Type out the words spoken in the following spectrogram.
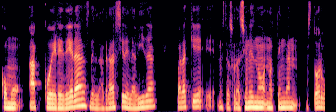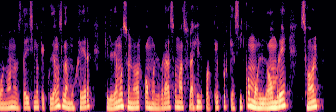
Como a coherederas de la gracia de la vida para que nuestras oraciones no, no, tengan estorbo, ¿no? Nos está diciendo que cuidemos a la mujer, que le demos honor como el brazo más frágil. ¿Por qué? Porque así como el hombre son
